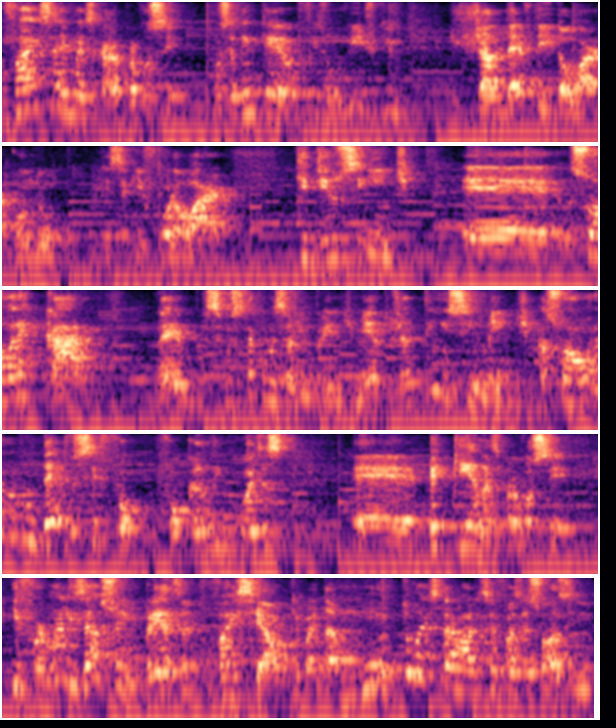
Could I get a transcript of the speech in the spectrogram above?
vai sair mais caro para você. Você tem que ter, eu fiz um vídeo que já deve ter ido ao ar quando esse aqui for ao ar, que diz o seguinte, é, sua hora é cara. Né? Se você está começando um empreendimento, já tem isso em mente. A sua hora não deve ser fo focando em coisas é, pequenas para você. E formalizar a sua empresa vai ser algo que vai dar muito mais trabalho você fazer sozinho.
